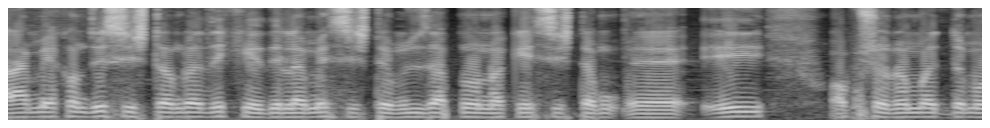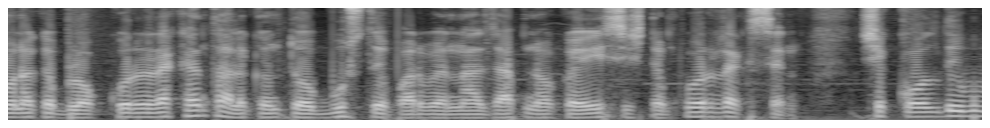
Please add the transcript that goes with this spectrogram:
আর আমি এখন যে সিস্টেমটা দেখিয়ে দিলাম, এই সিস্টেমে যদি আপনি ওনাকে এই সিস্টেম এই অপশনের মাধ্যমে ওনাকে ব্লক করে রাখেন, তাহলে কিন্তু বুঝতে পারবে না যে আপনি ওকে এই সিস্টেম করে রাখছেন। সে কল দিব,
